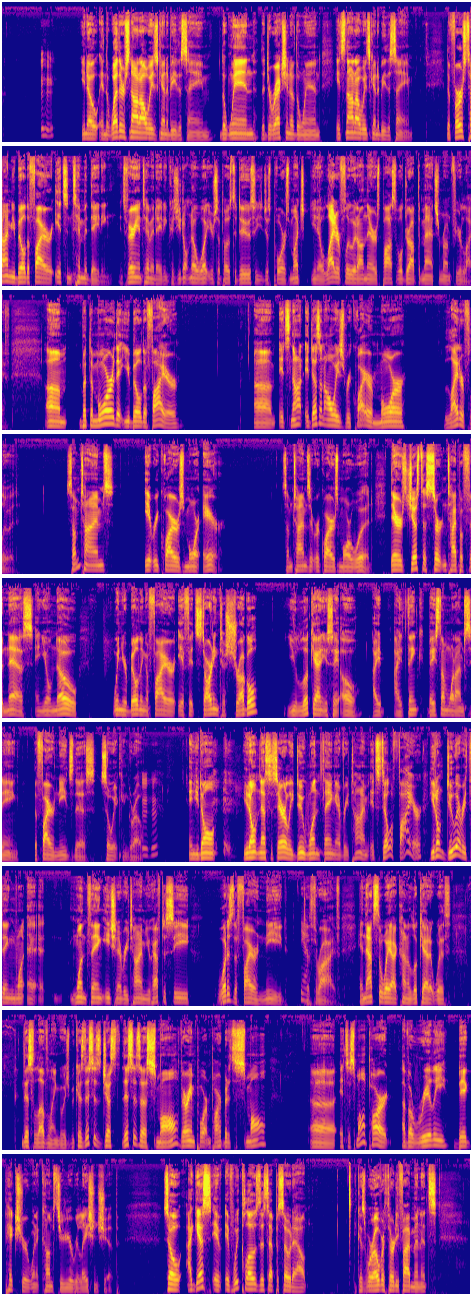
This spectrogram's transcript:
hmm you know, and the weather's not always going to be the same. The wind, the direction of the wind, it's not always going to be the same. The first time you build a fire, it's intimidating. It's very intimidating because you don't know what you're supposed to do, so you just pour as much, you know, lighter fluid on there as possible, drop the match, and run for your life. Um, but the more that you build a fire, um, it's not. It doesn't always require more lighter fluid. Sometimes it requires more air. Sometimes it requires more wood. There's just a certain type of finesse, and you'll know when you're building a fire if it's starting to struggle. You look at it and you say, "Oh, I I think based on what I'm seeing, the fire needs this so it can grow." hmm And you don't you don't necessarily do one thing every time. It's still a fire. You don't do everything one uh, one thing each and every time. You have to see what does the fire need Yeah. to thrive. And that's the way I kind of look at it with this love language because this is just this is a small, very important part, but it's a small uh it's a small part of a really big picture when it comes to your relationship. So, I guess if if we close this episode out because we're over 35 minutes,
